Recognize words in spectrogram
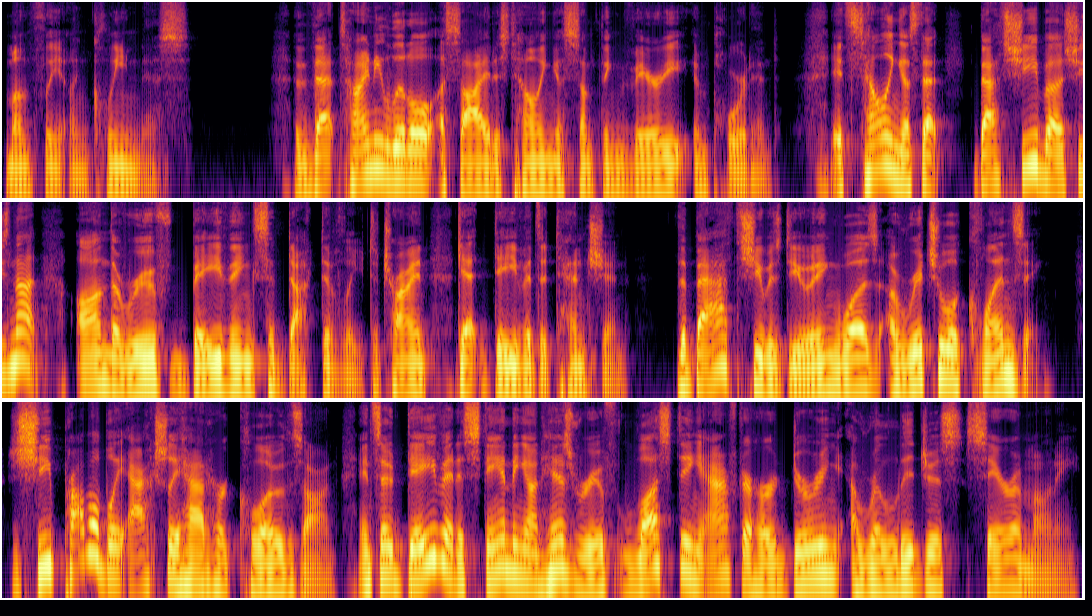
monthly uncleanness. That tiny little aside is telling us something very important. It's telling us that Bathsheba, she's not on the roof bathing seductively to try and get David's attention. The bath she was doing was a ritual cleansing. She probably actually had her clothes on. And so David is standing on his roof, lusting after her during a religious ceremony.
